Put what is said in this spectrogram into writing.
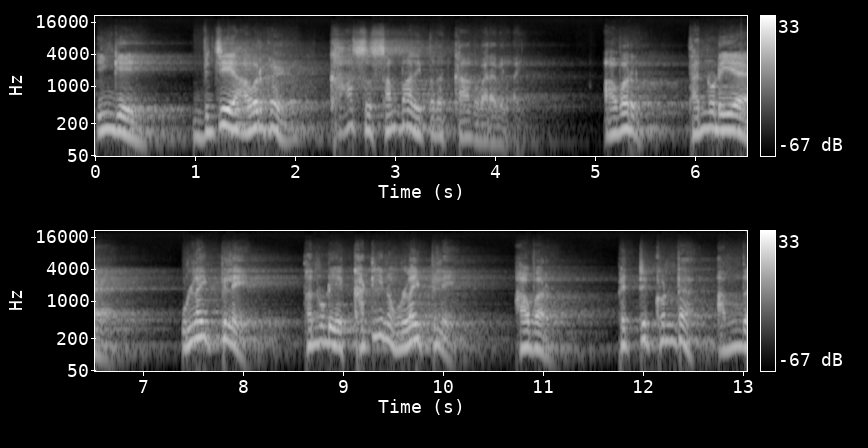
இங்கே விஜய் அவர்கள் காசு சம்பாதிப்பதற்காக வரவில்லை. அவர் தன்னுடைய உழைப்பிலே தன்னுடைய கடின உழைப்பிலே அவர் பெற்றுக்கொண்ட அந்த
